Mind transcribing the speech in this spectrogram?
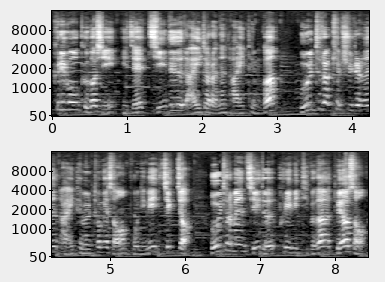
그리고 그것이 이제 지드 라이저라는 아이템과 울트라 캡슐이라는 아이템을 통해서 본인이 직접 울트라맨 지드 프리미티브가 되어서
